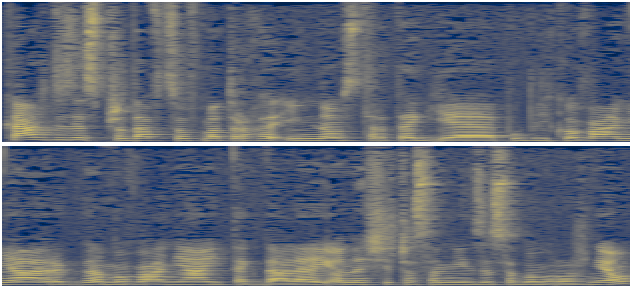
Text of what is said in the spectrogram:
Każdy ze sprzedawców ma trochę inną strategię publikowania, reklamowania i tak. One się czasem między sobą różnią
